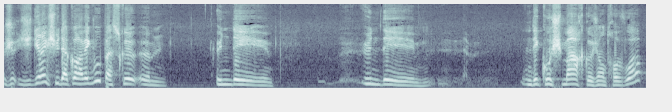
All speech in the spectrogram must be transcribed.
je, dirais que je suis d'accord avec vous parce que euh, une des cauchemars que j'entrevois,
